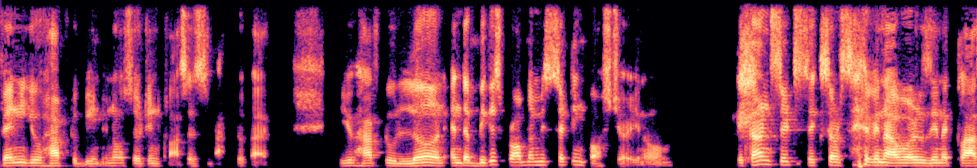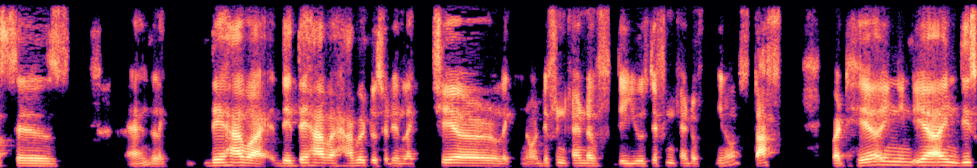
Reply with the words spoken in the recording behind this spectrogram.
when you have to be, in you know, certain classes back-to-back. You have to learn, and the biggest problem is sitting posture, you know. They can't sit six or seven hours in a classes and like they have a they, they have a habit to sit in like chair like you know different kind of they use different kind of you know stuff but here in india in these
